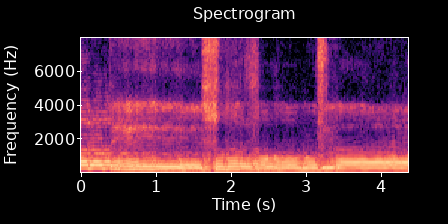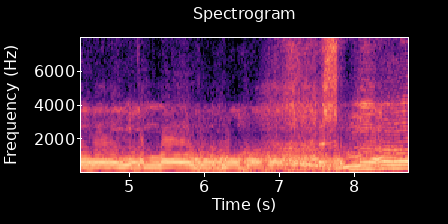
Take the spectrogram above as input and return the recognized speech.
জিয়ারতে সোনার মদিনায় আল্লাহুম্মা সাল্লি আলা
